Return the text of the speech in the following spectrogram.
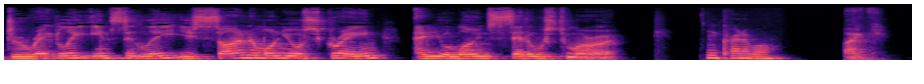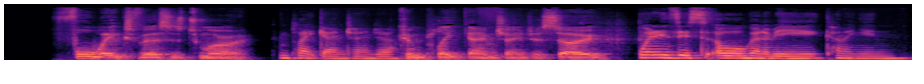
directly, instantly. You sign them on your screen, and your loan settles tomorrow. Incredible. Like four weeks versus tomorrow Complete game changer. complete game changer. So When is this all going to be coming in?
